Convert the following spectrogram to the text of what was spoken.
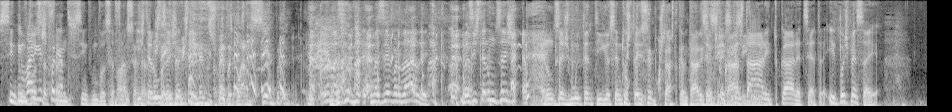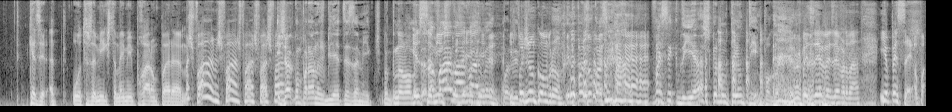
Sinto-me Em vou várias safando, frentes. Sinto-me vou safando. César, Isto era um é desejo. entrevistamento espetacular de sempre. É, mas, mas é verdade. Mas isto era um desejo. Era um desejo muito antigo. Eu sempre Tu gostei, sempre gostaste de cantar e sempre sempre, gostei de tocar. cantar e tocar, etc. E depois pensei. quer dizer, outros amigos também me empurraram para. Mas faz, mas faz, faz, faz, faz. E já compraram os bilhetes amigos? Porque normalmente Esses "Não, amigos vai, vai, depois- vai, vai", e depois não compram. E depois não conseguem. "Ah, Vai ser que dia? Acho que eu não tenho tempo agora. Pois é, pois é verdade. E eu pensei, opa,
